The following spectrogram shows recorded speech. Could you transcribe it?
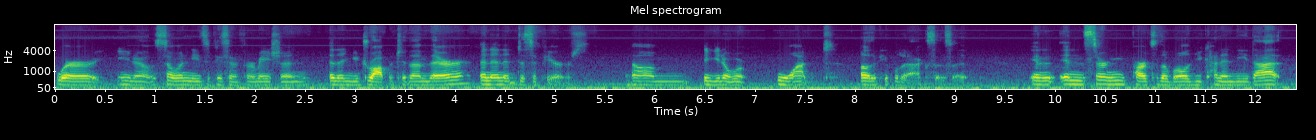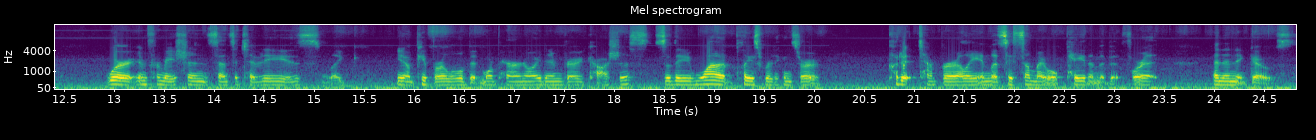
where you know someone needs a piece of information and then you drop it to them there and then it disappears, um, and you don't want other people to access it. In in certain parts of the world, you kind of need that, where information sensitivity is like, you know, people are a little bit more paranoid and very cautious, so they want a place where they can sort of put it temporarily and let's say somebody will pay them a bit for it and then it goes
